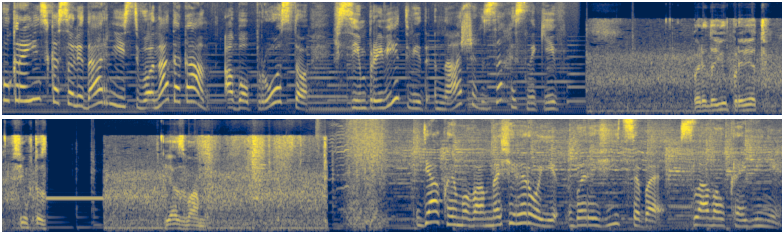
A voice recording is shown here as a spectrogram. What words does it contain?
Українська солідарність вона така, або просто всім привіт від наших захисників. Передаю привіт всім, хто з. Я з вами. Дякуємо вам, наші герої. Бережіть себе. Слава Україні!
